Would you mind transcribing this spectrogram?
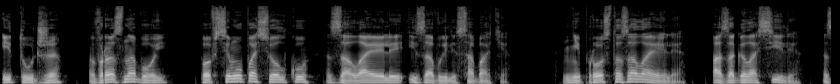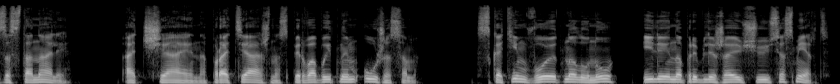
И тут же, в разнобой, по всему поселку залаяли и завыли собаки. Не просто залаяли, а заголосили, застонали. Отчаянно, протяжно, с первобытным ужасом. С каким воют на луну или на приближающуюся смерть.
